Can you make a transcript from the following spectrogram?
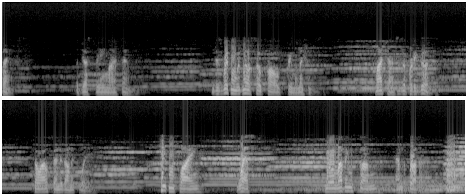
thanks for just being my family. It is written with no so-called premonition. My chances are pretty good, so I'll send it on its way. Keep 'em flying west. Your loving son and brother.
